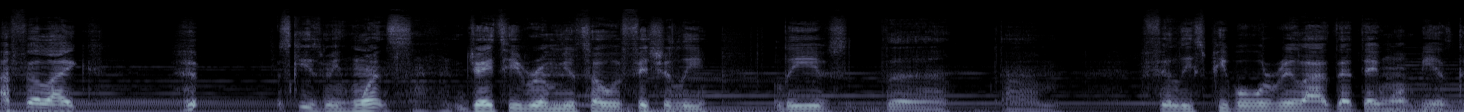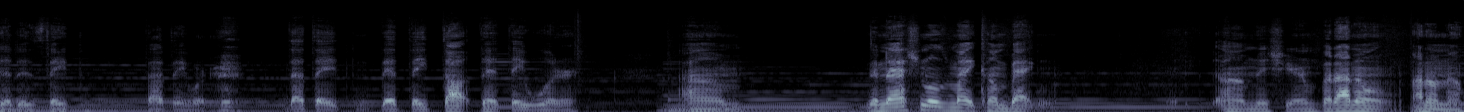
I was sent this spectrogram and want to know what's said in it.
I feel like excuse me, once JT Realmuto officially leaves the um Phillies, people will realize that they won't be as good as they thought they were. that they that they thought that they were. Um the Nationals might come back um this year, but I don't I don't know.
